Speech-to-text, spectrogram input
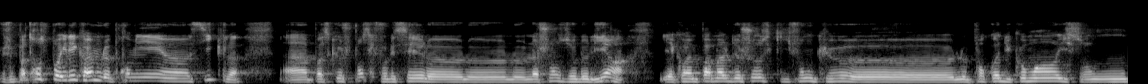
je vais pas trop spoiler quand même le premier euh, cycle euh, parce que je pense qu'il faut laisser le, le- le- la chance de le lire. Il y a quand même pas mal de choses qui font que euh, le pourquoi du comment ils sont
